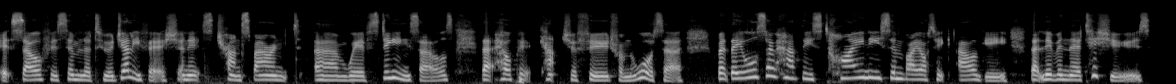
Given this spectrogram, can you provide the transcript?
itself is similar to a jellyfish, and it's transparent um, with stinging cells that help it capture food from the water. But they also have these tiny symbiotic algae that live in their tissues,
